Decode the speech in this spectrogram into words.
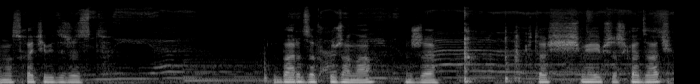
No słuchajcie, widzę, że jest bardzo wkurzona, że ktoś śmie jej przeszkadzać.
